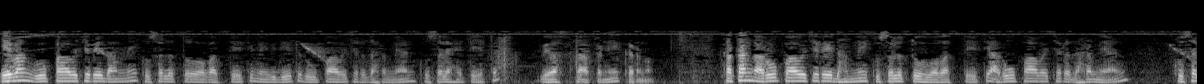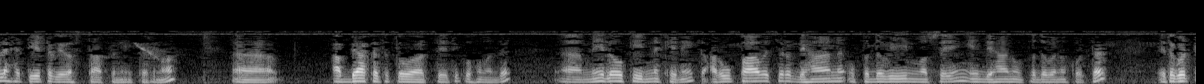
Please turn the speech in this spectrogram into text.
එවං රූපාවචරයේ ධම්මේ කුසලතෝ වවත්තේති. මේ විදිහට රූපාවචර ධර්මයන් කුසල හැටියට ව්‍යවස්ථාපනය කරනවා. කතං අරූපාවචරයේ ධම්මේ කුසලතෝ වවත්තේති. අරූපාවචර ධර්මයන් කුසල හැටියට ව්‍යවස්ථාපනය කරනවා. අභ්‍යාකතතෝ වවත්තේති කොහොමද? මේ ලෝකේ ඉන්න කෙනෙක් අරූපාවචර ධාන උපදවීම වශයෙන් ඒ ධාන උපදවනකොට එතකොට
